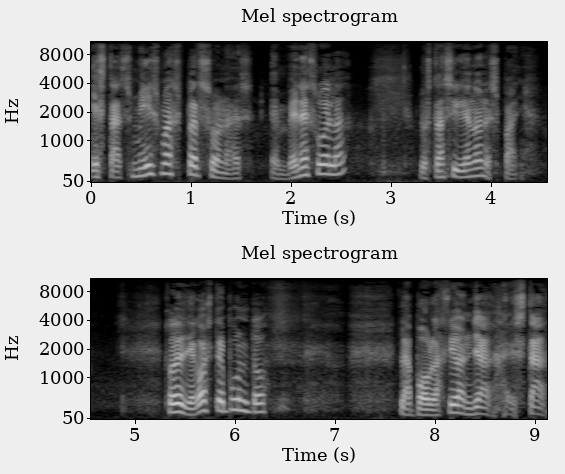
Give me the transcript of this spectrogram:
estas mismas personas en Venezuela, lo están siguiendo en España. Entonces, llegó a este punto, la población ya está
